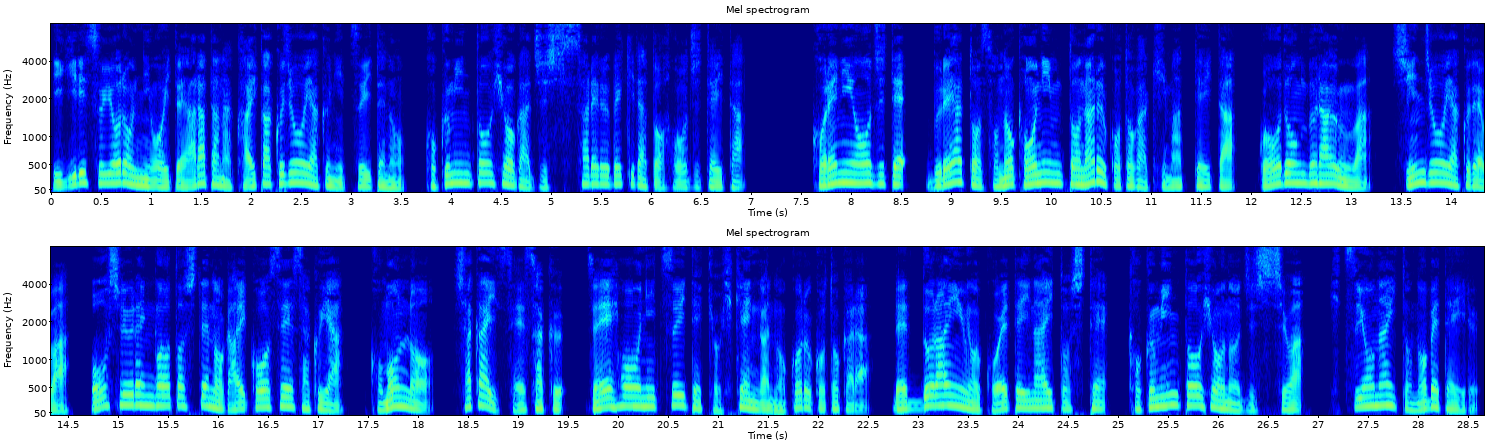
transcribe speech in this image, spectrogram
イギリス世論において新たな改革条約についての国民投票が実施されるべきだと報じていた。これに応じて、ブレアとその後任となることが決まっていた、ゴードン・ブラウンは、新条約では、欧州連合としての外交政策や、コモンロー、社会政策、税法について拒否権が残ることから、レッドラインを超えていないとして、国民投票の実施は必要ないと述べている。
